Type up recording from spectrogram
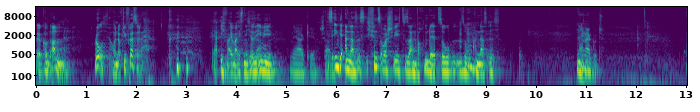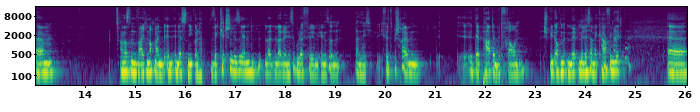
er kommt an. Los, wir hauen auf die Fresse. ja, ich weiß nicht. Also irgendwie. Ja, okay. Schade. Ist irgendwie anders. Ich finde es aber schwierig zu sagen, warum der jetzt so, so anders ist. Naja. Na gut. Ähm, ansonsten war ich nochmal in, in, in der Sneak und habe The Kitchen gesehen. Le leider nicht so guter Film. Irgend so ein, weiß nicht, ich würde es beschreiben, äh, der Pate mit Frauen. Spielt auch mit, mit Melissa McCarthy mit. äh,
